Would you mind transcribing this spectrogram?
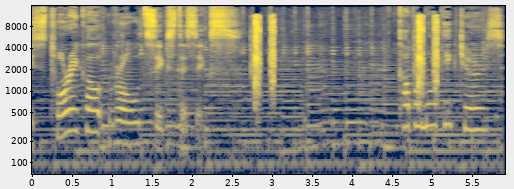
Historical Road 66. Couple more pictures.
